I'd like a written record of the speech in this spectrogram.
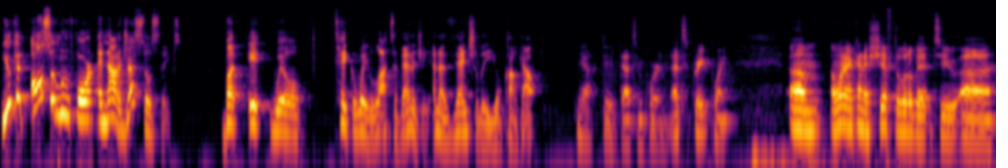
You can also move forward and not address those things, but it will take away lots of energy and eventually you'll conk out. Yeah, dude, that's important. That's a great point. Um, I want to kind of shift a little bit to uh,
